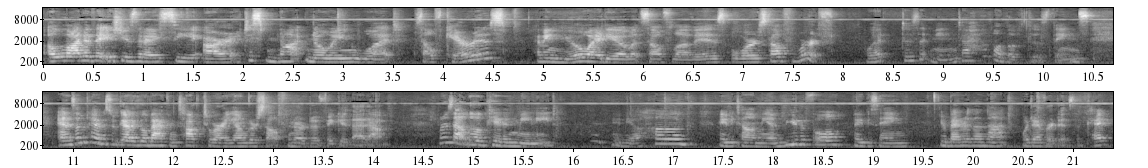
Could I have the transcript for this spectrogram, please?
a lot of the issues that I see are just not knowing what self care is, having no idea what self love is, or self worth. What does it mean to have all of those things? And sometimes we've got to go back and talk to our younger self in order to figure that out. What does that little kid in me need? Maybe a hug, maybe telling me I'm beautiful, maybe saying you're better than that, whatever it is, okay?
